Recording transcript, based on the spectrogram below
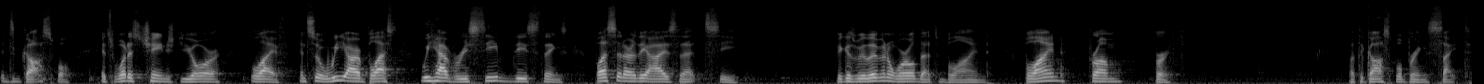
It's gospel. It's what has changed your life. And so we are blessed. We have received these things. Blessed are the eyes that see. Because we live in a world that's blind, blind from birth. But the gospel brings sight.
